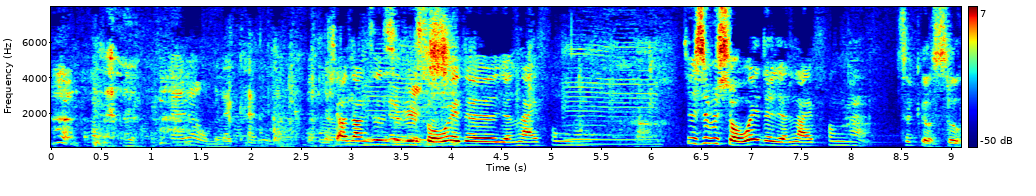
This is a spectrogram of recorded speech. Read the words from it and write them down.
他让我们来看他。校长，这是不是所谓的人来疯啊？这是不是所谓的人来疯啊？这个是，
